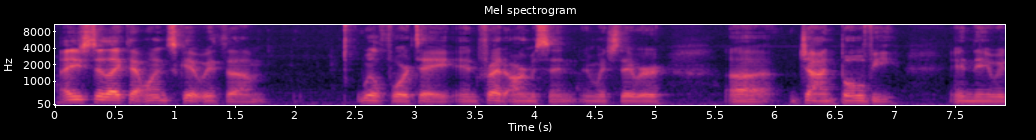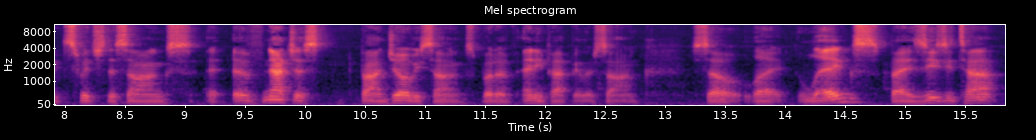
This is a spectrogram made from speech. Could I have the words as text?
I used to like that one skit with um, Will Forte and Fred Armisen, in which they were uh, Jon Bovi, and they would switch the songs of not just Bon Jovi songs, but of any popular song. So, like Legs by ZZ Top.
